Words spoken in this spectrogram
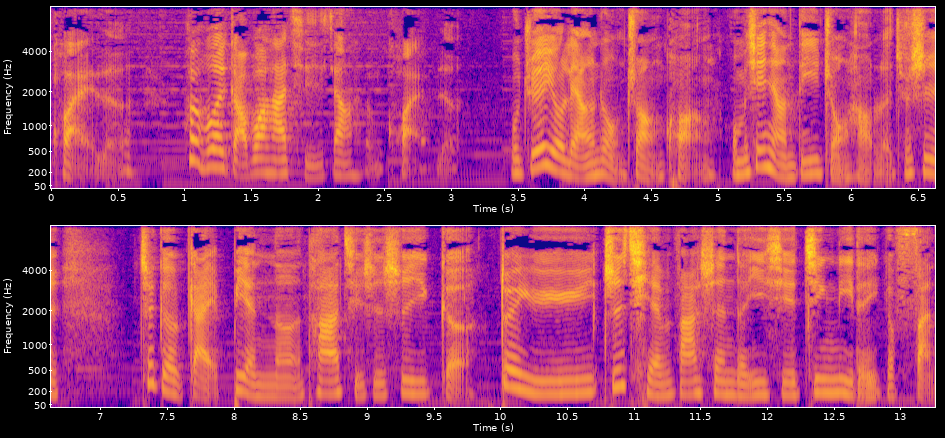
快乐？会不会搞不好他其实这样很快乐？我觉得有两种状况，我们先讲第一种好了，就是这个改变呢，它其实是一个对于之前发生的一些经历的一个反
